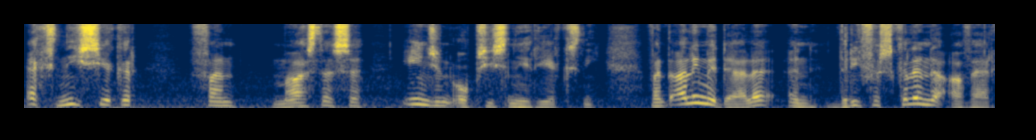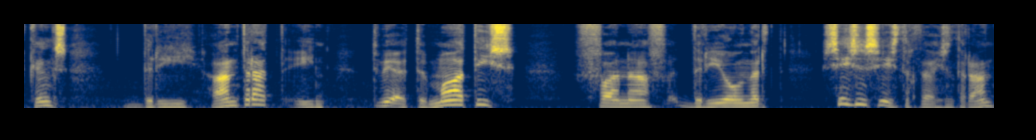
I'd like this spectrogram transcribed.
Ek's nie seker van Mazda se engine opsies in die reeks nie, want al die modelle in drie verskillende afwerkings, 3 handrat en 2 outomaties vanaf R366 000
